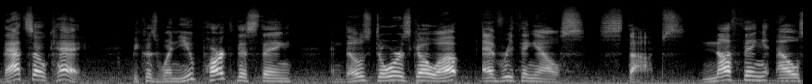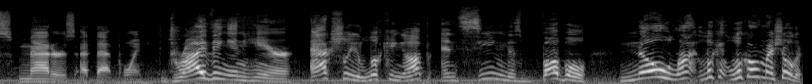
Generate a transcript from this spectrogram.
that's okay, because when you park this thing and those doors go up, everything else stops. Nothing else matters at that point. Driving in here, actually looking up and seeing this bubble, no line. Look at look over my shoulder.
